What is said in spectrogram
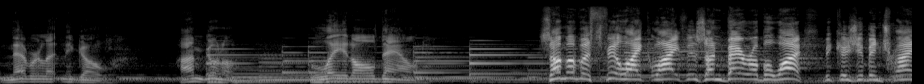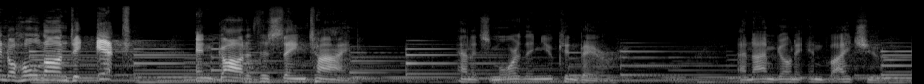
Never let me go. I'm going to lay it all down. Some of us feel like life is unbearable. Why? Because you've been trying to hold on to it and God at the same time. And it's more than you can bear. And I'm going to invite you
